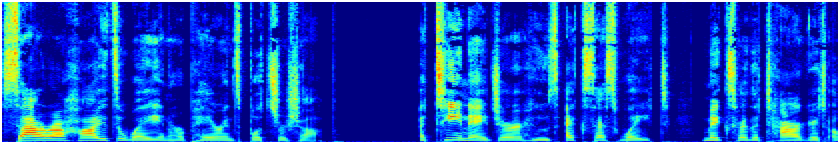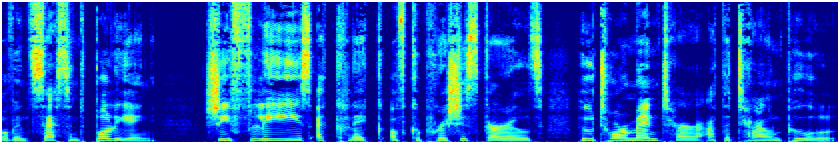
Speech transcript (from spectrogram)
Sarah hides away in her parents' butcher shop. A teenager whose excess weight makes her the target of incessant bullying, she flees a clique of capricious girls who torment her at the town pool,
